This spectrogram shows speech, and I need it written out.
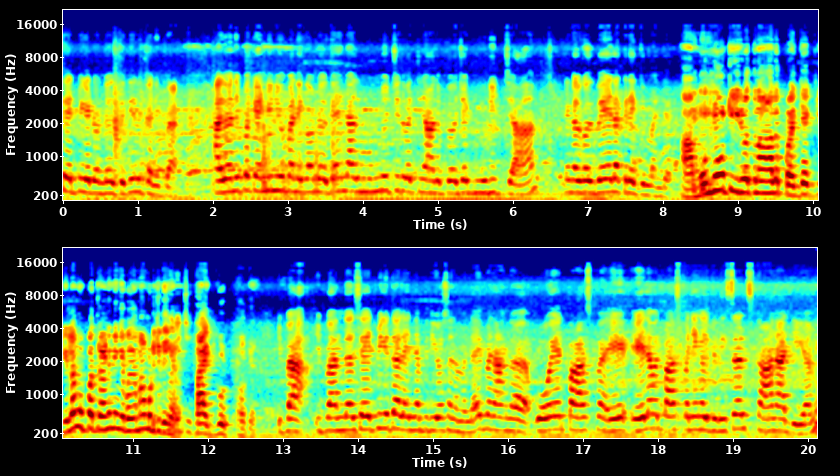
சர்டிஃபிகேட் ஒன்று எடுத்துகிட்டு இருக்க அனுப்பேன். அது வந்து இப்போ கண்டினியூ பண்ணி கொண்டு இருக்கேன். அது முந்நூற்றி இருபத்தி நாலு ப்ராஜெக்ட் முடித்தா எங்களுக்கு ஒரு வேலை கிடைக்கும் வந்து முந்நூற்றி இருபத்தி நாலு ப்ராஜெக்டில் முப்பத்தி ரெண்டு நீங்கள் வேகமாக முடிச்சிட்டீங்க. ரைட் குட் ஓகே இப்போ இப்போ அந்த சர்டிஃபிகேட்டால் என்ன பிரயோசனம் இல்லை இப்போ நாங்கள் O L pass A A level pass பண்ணி எங்களுக்கு ரிசல்ட்ஸ் காணாட்டியும்.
